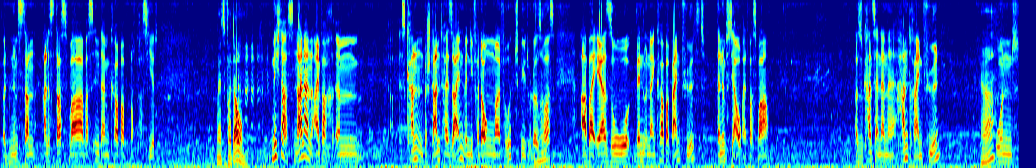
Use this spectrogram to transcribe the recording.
Weil du nimmst dann alles das wahr, was in deinem Körper noch passiert. meinst du Verdauung? Nicht das, nein, nein, einfach, ähm, es kann ein Bestandteil sein, wenn die Verdauung mal verrückt spielt oder sowas. Aber eher so, wenn du in deinen Körper reinfühlst, dann nimmst du ja auch etwas wahr. Also du kannst ja in deine Hand reinfühlen Ja? und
